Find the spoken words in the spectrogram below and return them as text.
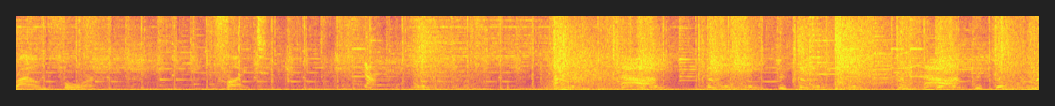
round four. Fight. Osserva. KO.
